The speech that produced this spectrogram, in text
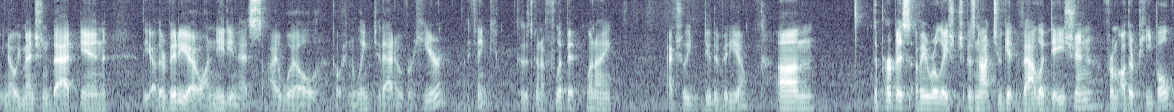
You know, we mentioned that in the other video on neediness. I will go ahead and link to that over here, I think, because it's going to flip it when I actually do the video. Um, the purpose of a relationship is not to get validation from other people.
